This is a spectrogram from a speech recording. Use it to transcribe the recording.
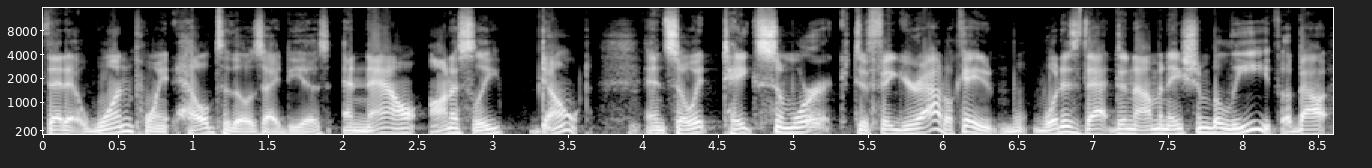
that at one point held to those ideas and now honestly don't. And so it takes some work to figure out okay, what does that denomination believe about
